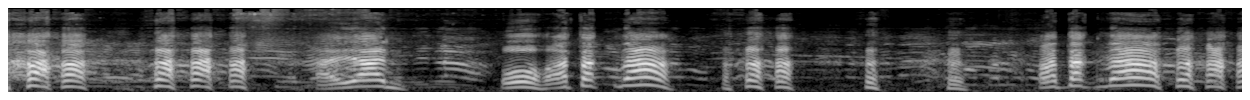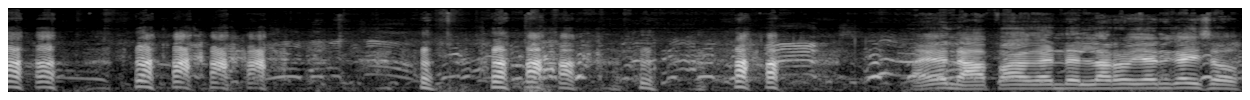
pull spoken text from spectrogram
Ayan. Oh, atak na. atak na. Ayan, napakaganda laro yan guys. Oh.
